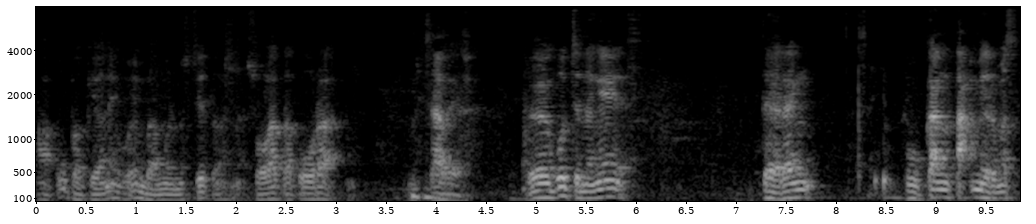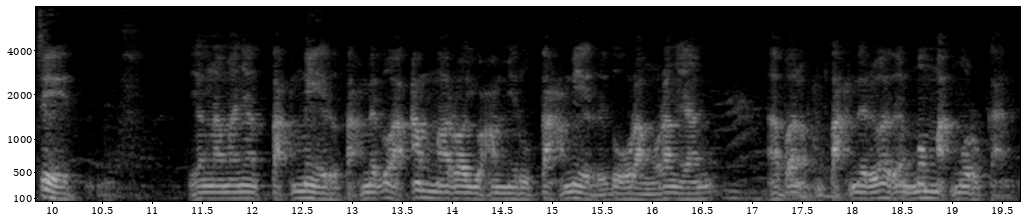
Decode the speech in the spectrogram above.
Aku bagiannya gue bangun masjid lah sholat aku ora. Misalnya gue jenenge dereng bukan takmir masjid. Yang namanya takmir takmir itu ammaro yu'amiru takmir. Itu orang-orang yang apa takmir itu memakmurkan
